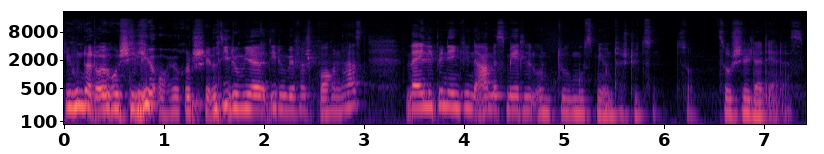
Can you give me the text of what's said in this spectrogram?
die 100 Euro Schilling, Die Euro Schilling. die du, mir, die du mir versprochen hast, weil ich bin irgendwie ein armes Mädel und du musst mich unterstützen. So, so schildert er das.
